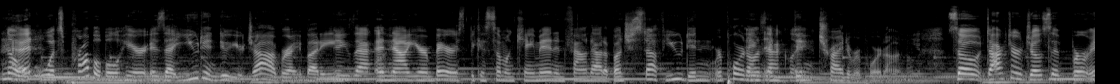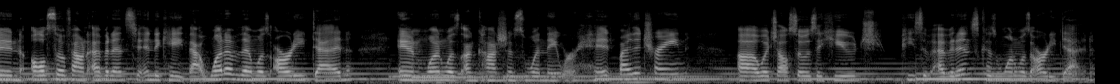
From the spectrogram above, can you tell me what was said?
No, head? what's probable here is that you didn't do your job right, buddy. Exactly. And now you're embarrassed because someone came in and found out a bunch of stuff you didn't report on Exactly. and didn't try to report on. So, Dr. Joseph Burton also found evidence to indicate that one of them was already dead and one was unconscious when they were hit by the train, uh, which also is a huge piece of evidence because one was already dead.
